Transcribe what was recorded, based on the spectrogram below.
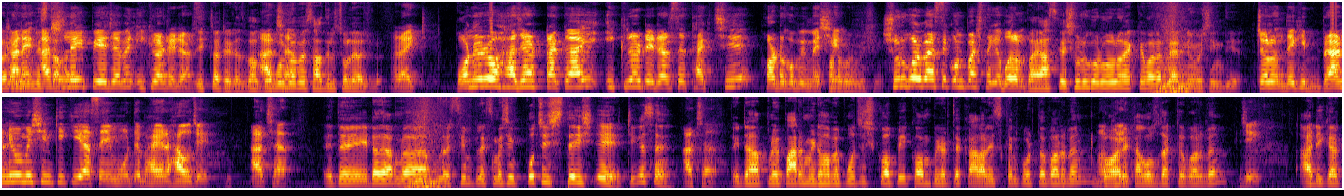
এখানে আসলেই পেয়ে যাবেন ইকরা ট্রেডার্স ইকটা টেরাস বা গুগল। ম্যাপে সাদিল চলে আসবে। রাইট পনেরো হাজার টাকায় ইকরা ট্রেডার্সে থাকছে ফটোকপি মেশিন শুরু করবে আজকে কোন পাশ থেকে বলুন। ভাই আজকে শুরু করব হলো একেবারে ব্র্যান্ড নিউ মেশিন দিয়ে। চলুন দেখি ব্র্যান্ড নিউ মেশিন কি কি আছে এই মুহূর্তে ভাইয়ের হাউজে। আচ্ছা। এতে এটা আমরা আপনার সিমপ্লেক্স মেশিন পঁচিশ তেইশ এ ঠিক আছে? আচ্ছা। এটা আপনার পারমিট হবে পঁচিশ কপি কম্পিউটারতে কালার স্ক্যান করতে পারবেন ডয়ারে কাগজ রাখতে পারবেন। জি। আইডি কার্ড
